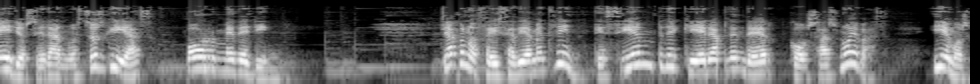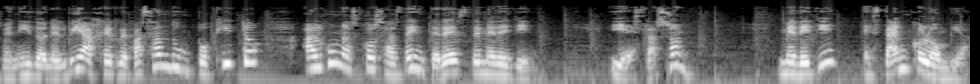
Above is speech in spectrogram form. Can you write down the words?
Ellos serán nuestros guías por Medellín. Ya conocéis a Diametrín, que siempre quiere aprender cosas nuevas, y hemos venido en el viaje repasando un poquito algunas cosas de interés de Medellín. Y estas son. Medellín está en Colombia,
